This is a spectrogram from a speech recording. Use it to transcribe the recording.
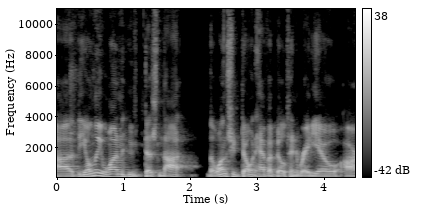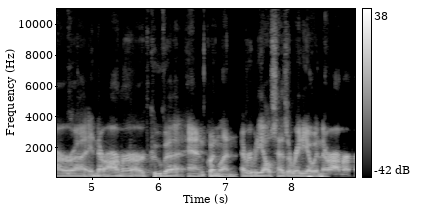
Uh, the only one who does not, the ones who don't have a built-in radio are uh, in their armor are Kuva and Quinlan. Everybody else has a radio in their armor.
